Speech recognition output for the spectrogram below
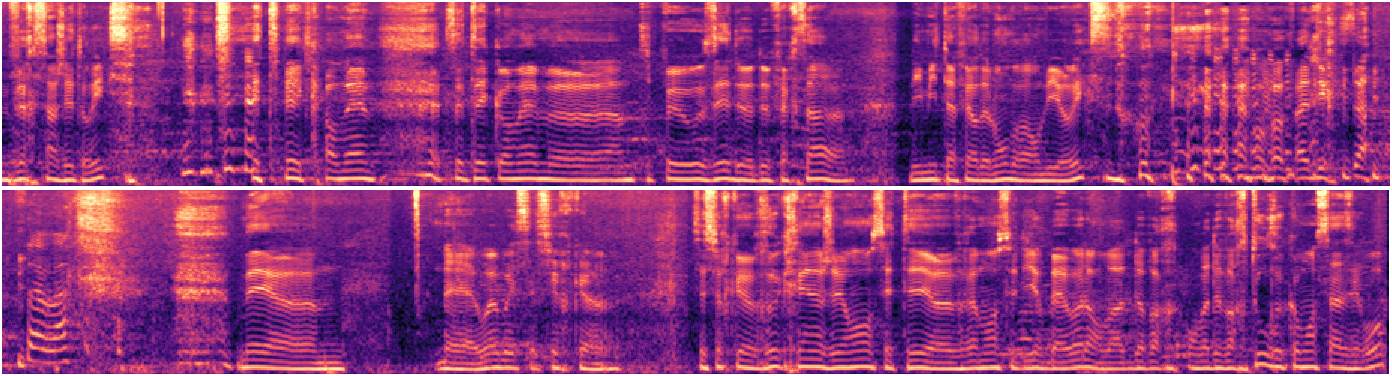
Vercingétorix. c'était quand même, c'était quand même euh, un petit peu osé de, faire ça, euh, limite à faire de Londres en Biorix. on va pas dire ça. Ça va. Mais, euh, mais ouais, ouais, c'est sûr que c'est sûr que recréer un géant, c'était euh, vraiment se dire, ben voilà, on va devoir, on va devoir tout recommencer à zéro,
